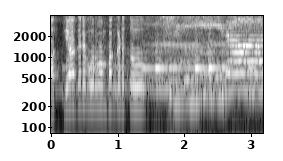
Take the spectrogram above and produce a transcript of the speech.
ഭക്ത്യാദരപൂർവം പങ്കെടുത്തു. ഓർത്തു ശ്രീരാമചന്ദ്ര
